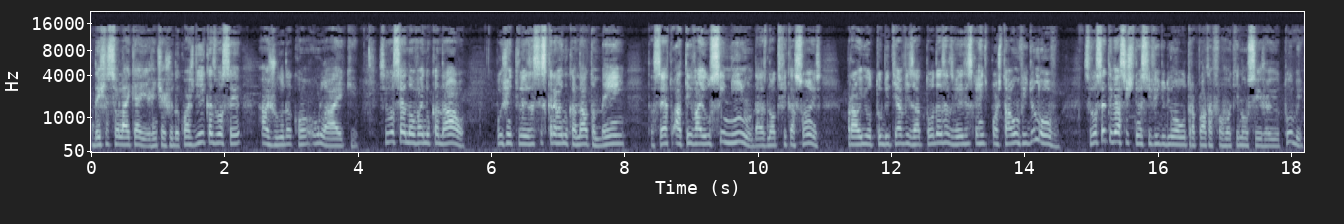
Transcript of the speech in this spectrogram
deixa seu like aí. A gente ajuda com as dicas, você ajuda com o like. Se você é novo aí no canal, por gentileza, se inscreve no canal também, tá certo? Ativa aí o sininho das notificações para o YouTube te avisar todas as vezes que a gente postar um vídeo novo. Se você estiver assistindo esse vídeo de uma outra plataforma que não seja o YouTube,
